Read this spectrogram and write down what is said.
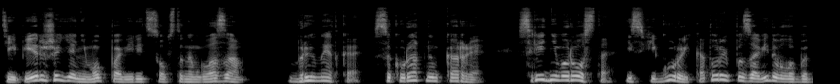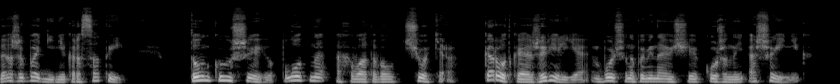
Теперь же я не мог поверить собственным глазам. Брюнетка с аккуратным каре, среднего роста и с фигурой, которой позавидовала бы даже богиня красоты. Тонкую шею плотно охватывал чокер, короткое ожерелье, больше напоминающее кожаный ошейник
